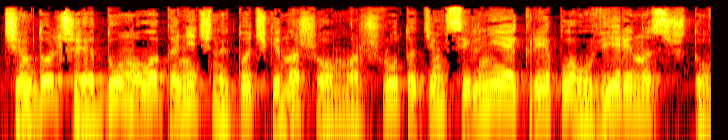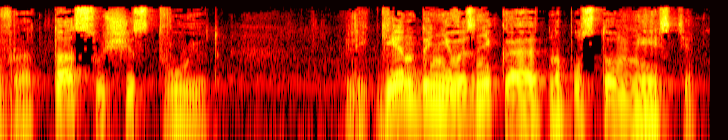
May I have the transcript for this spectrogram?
Чем дольше я думал о конечной точке нашего маршрута, тем сильнее крепла уверенность, что врата существуют. Легенды не возникают на пустом месте —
